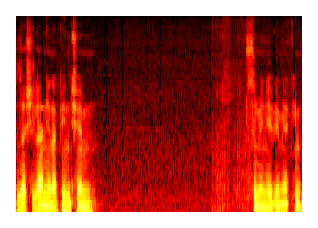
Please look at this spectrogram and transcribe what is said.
zasilanie napięciem. W sumie nie wiem jakim.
